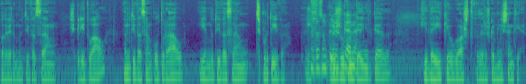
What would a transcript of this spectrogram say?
Pode haver a motivação espiritual, a motivação cultural e a motivação desportiva. Juntas um bocadinho eu junto de cada. um bocadinho de cada e daí que eu gosto de fazer os caminhos de Santiago.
